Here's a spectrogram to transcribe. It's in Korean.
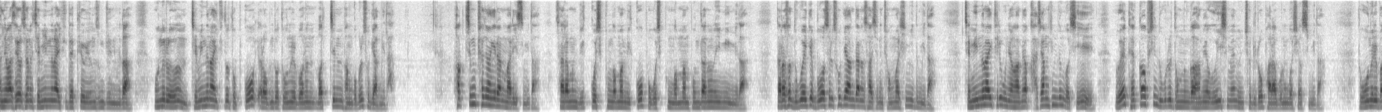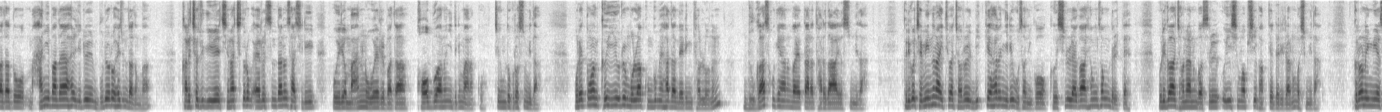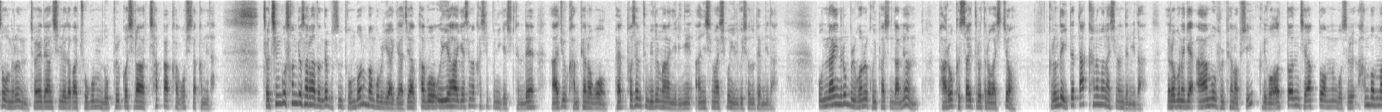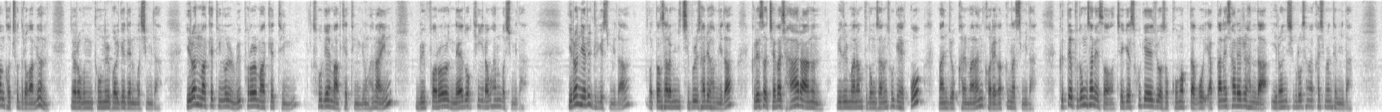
안녕하세요. 저는 재미있는 IT 대표 윤승준입니다. 오늘은 재미있는 IT도 돕고 여러분도 돈을 버는 멋진 방법을 소개합니다. 확증 편향이라는 말이 있습니다. 사람은 믿고 싶은 것만 믿고 보고 싶은 것만 본다는 의미입니다. 따라서 누구에게 무엇을 소개한다는 사실은 정말 힘이 듭니다. 재미있는 IT를 운영하며 가장 힘든 것이 왜 대가 없이 누구를 돕는가 하며 의심의 눈초리로 바라보는 것이었습니다. 돈을 받아도 많이 받아야 할 일을 무료로 해준다던가 가르쳐 주기 위해 지나치도록 애를 쓴다는 사실이 오히려 많은 오해를 받아 거부하는 이들이 많았고 지금도 그렇습니다. 오랫동안 그 이유를 몰라 궁금해하다 내린 결론은 누가 소개하는가에 따라 다르다였습니다. 그리고 재미있는 IT와 저를 믿게 하는 일이 우선이고 그 신뢰가 형성될 때 우리가 전하는 것을 의심 없이 받게 되리라는 것입니다. 그런 의미에서 오늘은 저에 대한 신뢰도가 조금 높을 것이라 착각하고 시작합니다. 저 친구 선교사를 하던데 무슨 돈 버는 방법을 이야기하지 하고 의아하게 생각하실 분이 계실 텐데 아주 간편하고 100% 믿을 만한 일이니 안심하시고 읽으셔도 됩니다. 온라인으로 물건을 구입하신다면 바로 그 사이트로 들어가시죠. 그런데 이때 딱 하나만 하시면 됩니다. 여러분에게 아무 불편 없이 그리고 어떤 제약도 없는 곳을 한 번만 거쳐 들어가면 여러분 돈을 벌게 되는 것입니다. 이런 마케팅을 referral 마케팅, 소개 마케팅 중 하나인 referral networking이라고 하는 것입니다. 이런 예를 들겠습니다. 어떤 사람이 집을 사려 합니다. 그래서 제가 잘 아는 믿을 만한 부동산을 소개했고 만족할 만한 거래가 끝났습니다. 그때 부동산에서 제게 소개해 주어서 고맙다고 약간의 사례를 한다. 이런 식으로 생각하시면 됩니다.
